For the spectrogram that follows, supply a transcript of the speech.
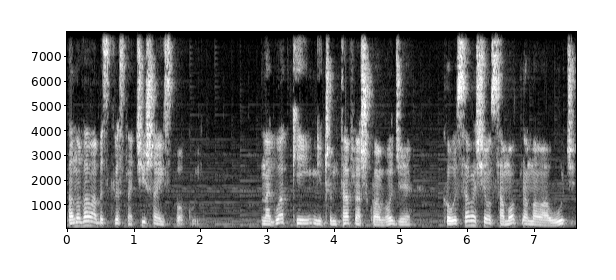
Panowała bezkresna cisza i spokój. Na gładkiej, niczym tafla szkła wodzie, kołysała się samotna mała łódź,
